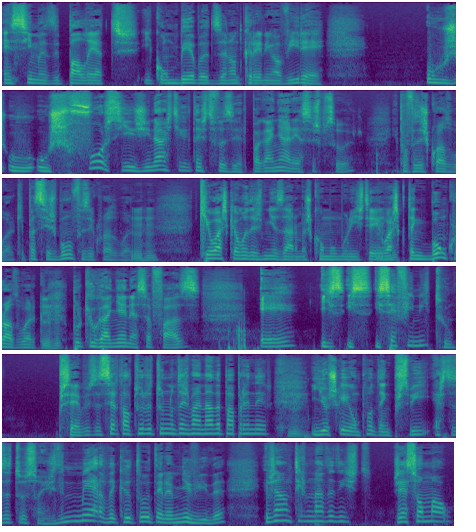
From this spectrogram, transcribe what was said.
em cima de paletes e com bêbados a não te quererem ouvir, é o, o, o esforço e a ginástica que tens de fazer para ganhar essas pessoas e para fazeres crowdwork e para seres bom a fazer crowdwork, que eu acho que é uma das minhas armas como humorista, eu acho que tenho bom crowdwork porque eu ganhei nessa fase, é isso, isso, isso é finito. Percebes? A certa altura tu não tens mais nada para aprender. E eu cheguei a um ponto em que percebi estas atuações de merda que eu estou a ter na minha vida, eu já não tiro nada disto. Já é só mau.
